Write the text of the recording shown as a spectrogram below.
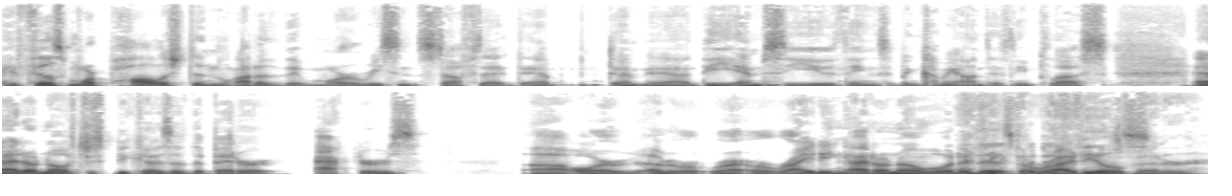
it feels more polished than a lot of the more recent stuff that um, uh, the MCU things have been coming on Disney Plus. And I don't know if just because of the better actors uh, or, or, or writing. I don't know what I it is, the but it writing feels is better.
